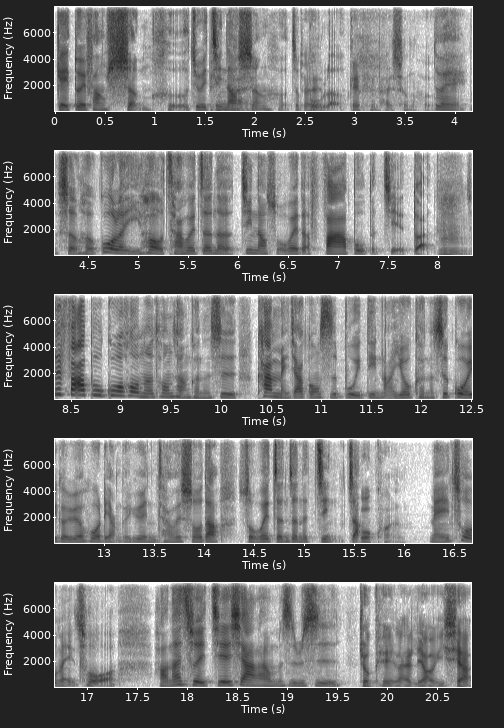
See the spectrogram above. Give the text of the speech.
给对方审核，就会进到审核这步了。给品牌审核，对，审核过了以后，才会真的进到所谓的发布的阶段。嗯，所以发布过后呢，通常可能是看每家公司不一定啊，有可能是过一个月或两个月，你才会收到所谓真正的进账。拨款，没错，没错。好，那所以接下来我们是不是就可以来聊一下？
